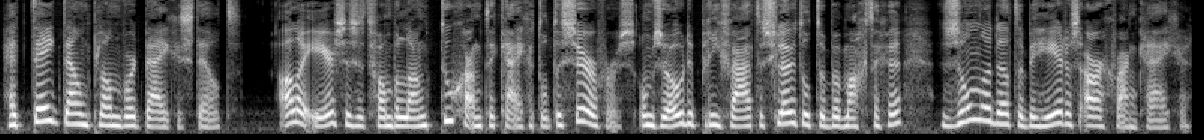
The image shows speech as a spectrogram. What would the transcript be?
Het takedown-plan wordt bijgesteld. Allereerst is het van belang toegang te krijgen tot de servers, om zo de private sleutel te bemachtigen zonder dat de beheerders argwaan krijgen.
